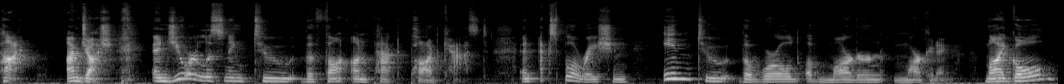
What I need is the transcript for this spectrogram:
Hi, I'm Josh, and you are listening to the Thought Unpacked podcast, an exploration into the world of modern marketing. My goal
